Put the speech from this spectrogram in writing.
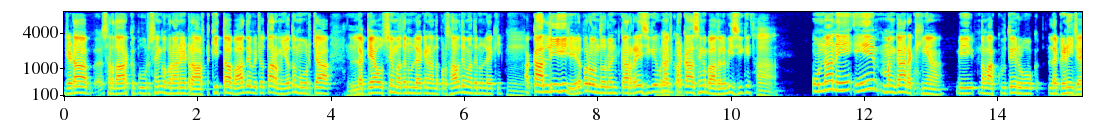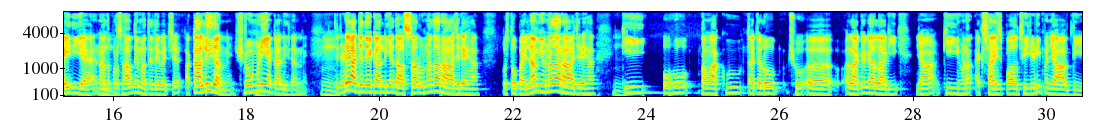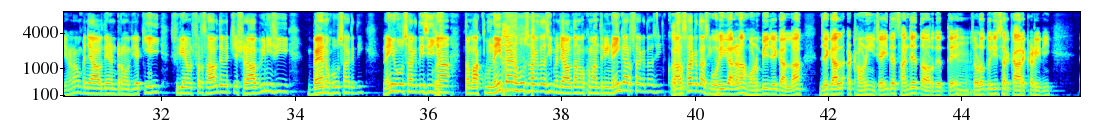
ਜਿਹੜਾ ਸਰਦਾਰ ਕਪੂਰ ਸਿੰਘ ਹੋਰਾਂ ਨੇ ਡਰਾਫਟ ਕੀਤਾ ਬਾਅਦ ਦੇ ਵਿੱਚ ਉਹ ਧਰਮ ਯੁੱਧ ਮੋਰਚਾ ਲੱਗਿਆ ਉਸੇ ਮਤ ਨੂੰ ਲੈ ਕੇ ਅਨੰਦਪੁਰ ਸਾਹਿਬ ਦੇ ਮਤ ਨੂੰ ਲੈ ਕੇ। ਅਕਾਲੀ ਹੀ ਜੇਲ੍ਹ ਪਰ ਅੰਦੋਲਨ ਕਰ ਰਹੇ ਸੀਗੇ। ਉਹਨਾਂ 'ਚ ਪ੍ਰਕਾਸ਼ ਸਿੰਘ ਬਾਦਲ ਵੀ ਸੀਗੇ। ਹਾਂ। ਉਹਨਾਂ ਨੇ ਇਹ ਮੰਗਾਂ ਰੱਖੀਆਂ ਵੀ ਤਮਾਕੂ ਤੇ ਰੋਕ ਲੱਗਣੀ ਚਾਹੀਦੀ ਹੈ ਅਨੰਦਪੁਰ ਸਾਹਿਬ ਦੇ ਮਤੇ ਦੇ ਵਿੱਚ। ਅਕਾਲੀ ਦਲ ਨੇ ਸ਼੍ਰੋਮਣੀ ਅਕਾਲੀ ਦਲ ਨੇ। ਤੇ ਜਿਹੜੇ ਅੱਜ ਦੇ ਅਕਾਲੀ ਆ 10 ਸਾਲ ਉਹਨਾਂ ਦਾ ਰਾਜ ਰਿਹਾ। ਉਸ ਤੋਂ ਪਹਿਲਾਂ ਵੀ ਉਹਨਾਂ ਦਾ ਰਾਜ ਰਿਹਾ ਕਿ ਉਹ ਤਮਾਕੂ ਤਾਂ ਚਲੋ ਅਲੱਗ ਗੱਲ ਆ ਗਈ ਜਾਂ ਕੀ ਹੁਣ ਐਕਸਾਈਜ਼ ਪਾਲਿਸੀ ਜਿਹੜੀ ਪੰਜਾਬ ਦੀ ਹੈ ਨਾ ਪੰਜਾਬ ਦੇ ਅੰਡਰ ਆਉਂਦੀ ਹੈ ਕੀ ਸ੍ਰੀ ਅੰਮ੍ਰਿਤਸਰ ਸਾਹਿਬ ਦੇ ਵਿੱਚ ਸ਼ਰਾਬ ਵੀ ਨਹੀਂ ਸੀ ਬੈਨ ਹੋ ਸਕਦੀ? ਨਹੀਂ ਹੋ ਸਕਦੀ ਸੀ ਜਾਂ ਤਮਾਕੂ ਨਹੀਂ ਬੈਨ ਹੋ ਸਕਦਾ ਸੀ ਪੰਜਾਬ ਦਾ ਮੁੱਖ ਮੰਤਰੀ ਨਹੀਂ ਕਰ ਸਕਦਾ ਸੀ ਕਰ ਸਕਦਾ ਸੀ। ਉਹੀ ਗੱਲ ਨਾ ਹੁਣ ਵੀ ਜੇ ਗੱਲ ਆ ਜੇ ਗੱਲ ਉਠਾਉਣੀ ਚਾਹੀਦੀ ਸਾਂਝੇ ਤੌਰ ਦੇ ਉੱਤੇ ਚਲੋ ਤੁਸੀਂ ਸਰਕਾਰ ਖੜੀ ਨਹੀਂ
